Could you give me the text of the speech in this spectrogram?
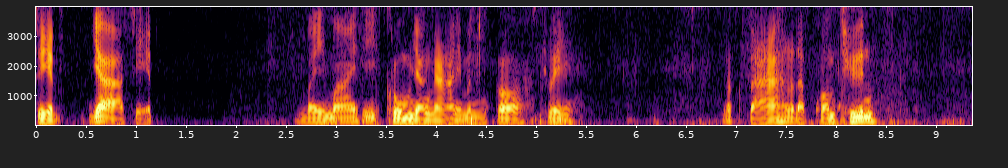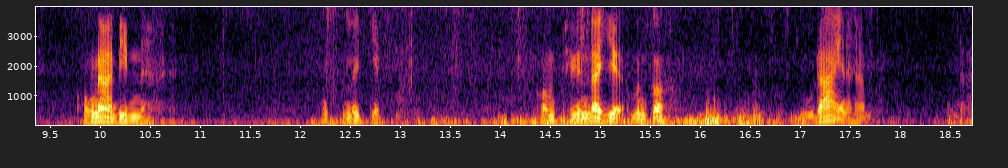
เศษหญ้าเศษ ใบไม้ที่คลุมอย่างหนาเนี่ยมันก็ช่วยรักษาระดับความชื้นของหน้าดินนะเลยเก็บความชื้นได้เยอะมันก็อยู่ได้นะครับอยู่ได้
